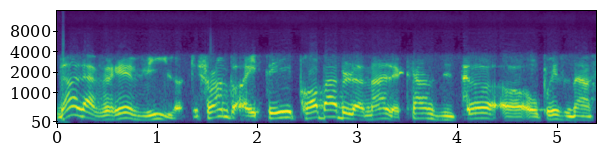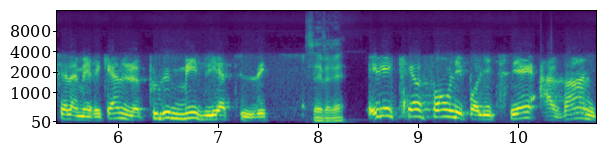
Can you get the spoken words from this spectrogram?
Dans la vraie vie, là, Trump a été probablement le candidat euh, au présidentiel américain le plus médiatisé. C'est vrai. Et que font les politiciens avant une,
